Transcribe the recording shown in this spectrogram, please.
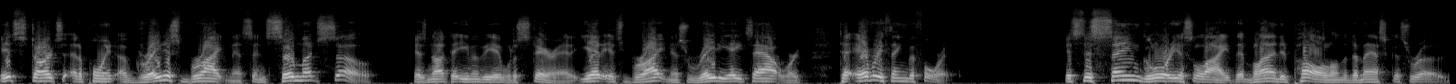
It starts at a point of greatest brightness, and so much so as not to even be able to stare at it. Yet its brightness radiates outward to everything before it. It's this same glorious light that blinded Paul on the Damascus Road.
